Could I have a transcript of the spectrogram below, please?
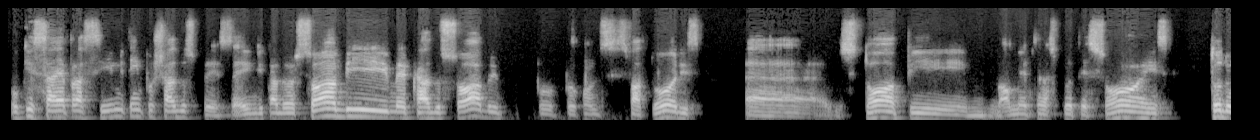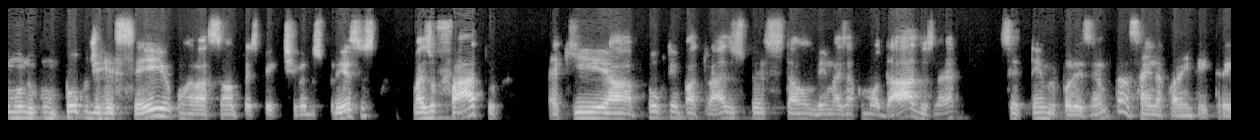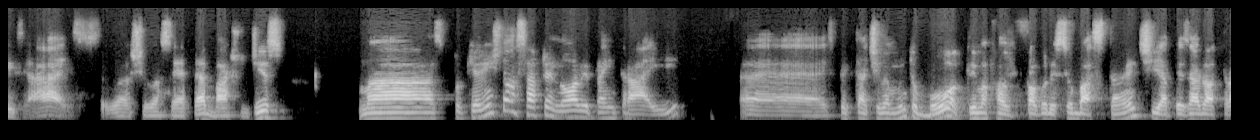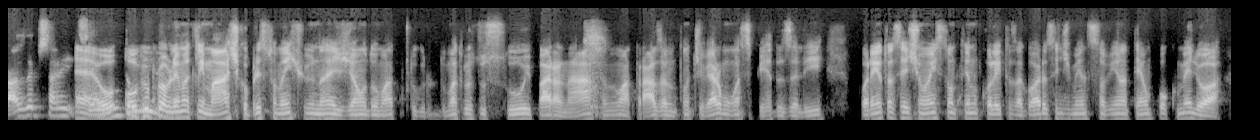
o que sai é para cima e tem puxado os preços. Aí o indicador sobe, mercado sobe por, por conta desses fatores, é, stop, aumento nas proteções, todo mundo com um pouco de receio com relação à perspectiva dos preços, mas o fato é que há pouco tempo atrás os preços estavam bem mais acomodados, né? Setembro, por exemplo, está saindo a 43 reais, chegou a sair até abaixo disso, mas porque a gente tem uma safra enorme para entrar aí, é, a expectativa é muito boa, o clima favoreceu bastante, e apesar do atraso, deve sair. É, houve um problema climático, principalmente na região do Mato, do Mato Grosso do Sul e Paraná, teve um atraso, então tiveram algumas perdas ali. Porém, outras regiões estão tendo colheitas agora, os rendimentos estão vindo até um pouco melhor.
